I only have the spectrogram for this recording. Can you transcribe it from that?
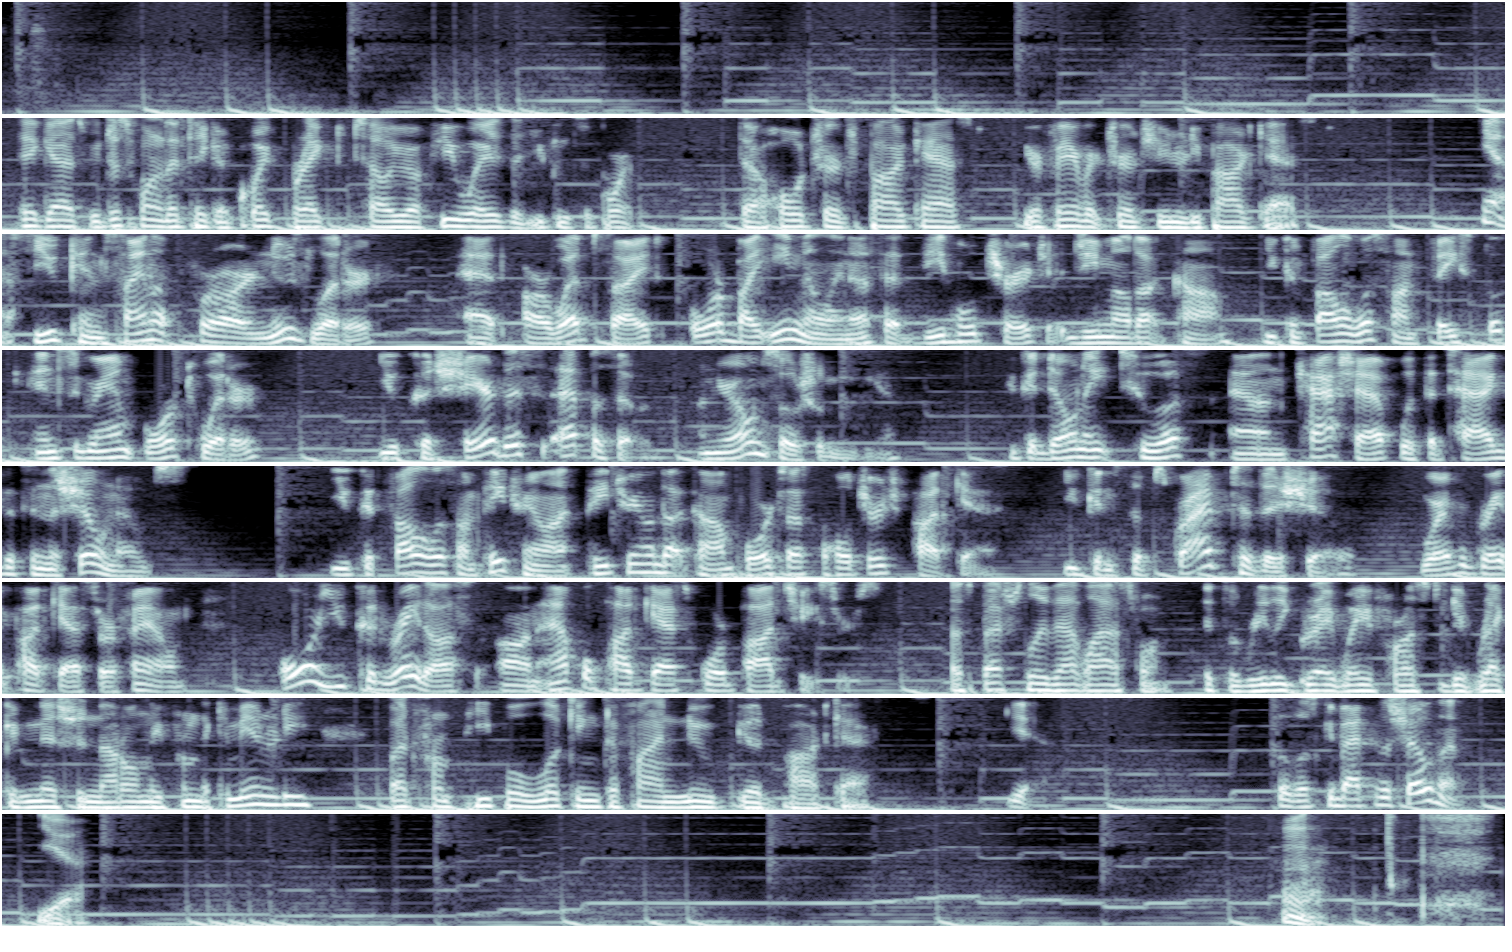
Hey guys, we just wanted to take a quick break to tell you a few ways that you can support the Whole Church podcast, your favorite church unity podcast. Yeah, so you can sign up for our newsletter at our website or by emailing us at thewholechurch at gmail.com. You can follow us on Facebook, Instagram, or Twitter. You could share this episode on your own social media. You could donate to us on Cash App with the tag that's in the show notes. You could follow us on Patreon at patreon.com forward slash the whole church podcast. You can subscribe to this show wherever great podcasts are found, or you could rate us on Apple Podcasts or Podchasers. Especially that last one. It's a really great way for us to get recognition not only from the community, but from people looking to find new good podcasts. Yeah. So let's get back to the show then. Yeah. Hmm.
